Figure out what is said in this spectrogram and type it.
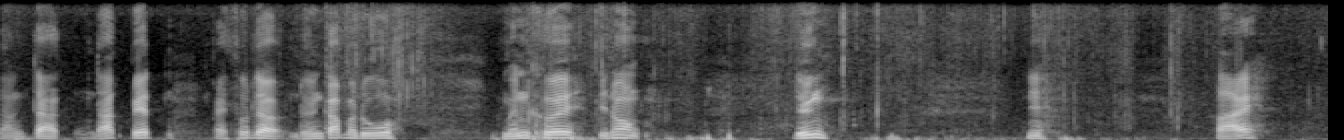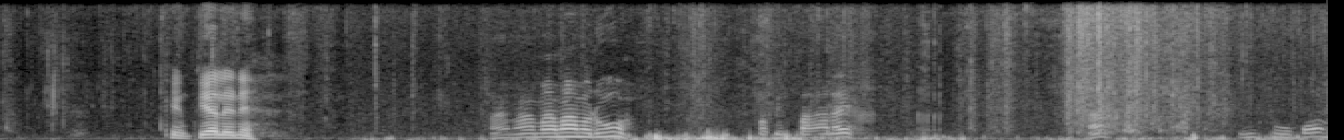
หลังจากดักเป็ดไปสุดแล้วเดินกลับมาดู เหมือนเคยพี่น้อง ดึงนี่สายเพียงเพี้ยเลยเนี่ยมามามามามาดูมาเป็นปลาอะไรฮะนี่ปูป้อม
